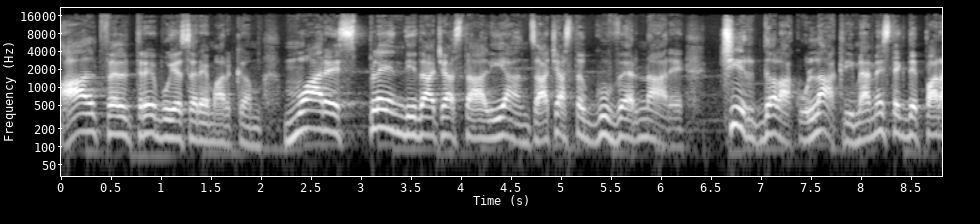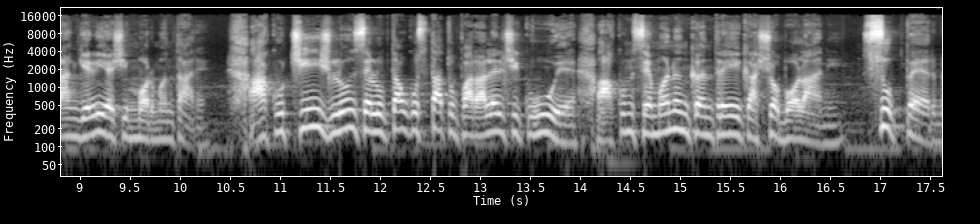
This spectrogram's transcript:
Altfel trebuie să remarcăm. Moare splendid această alianță, această guvernare circ de la cu lacrimi, amestec de paranghelie și mormântare. Acum cinci luni se luptau cu statul paralel și cu UE Acum se mănâncă între ei ca șobolanii. Superb!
